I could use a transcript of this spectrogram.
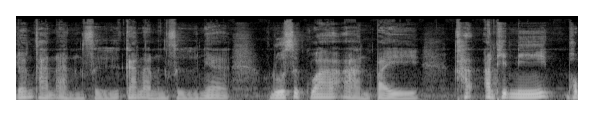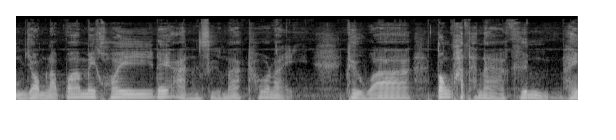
เรื่องการอ่านหนังสือ การอ่านหนังสือเนี่ยรู้สึกว่าอ่านไปอาทิตย์นี้ผมยอมรับว่าไม่ค่อยได้อ่านหนังสือมากเท่าไหร่ ถือว่าต้องพัฒนาขึ้นให้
